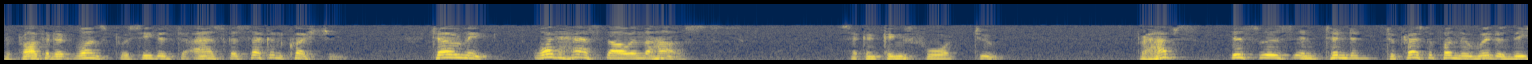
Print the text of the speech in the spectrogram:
the prophet at once proceeded to ask a second question. Tell me, what hast thou in the house? 2 Kings 4 2. Perhaps this was intended to press upon the widow the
